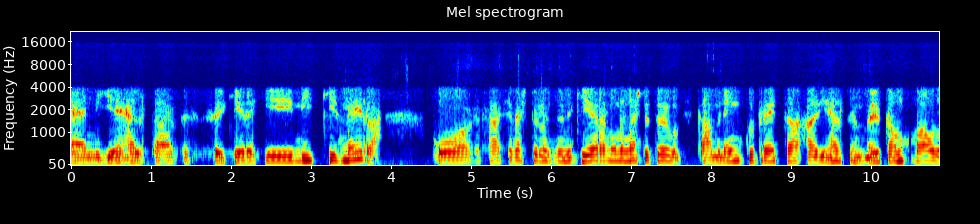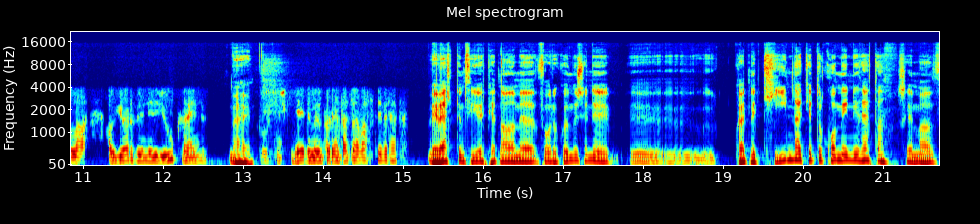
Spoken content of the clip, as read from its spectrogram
en ég held að þau ger ekki mikið meira og það sem Vesturlandunum gera núna næstu dögum, það mun engur breyta að ég held um gangmála á jörðu niður í Úkrænu. Nei. Rúsneski hefði mun bara einfallega vald yfir þetta. Við veltum því upp hérna á það með Þóru Guðmursinni uh, hvernig Kína getur komið inn í þetta sem að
